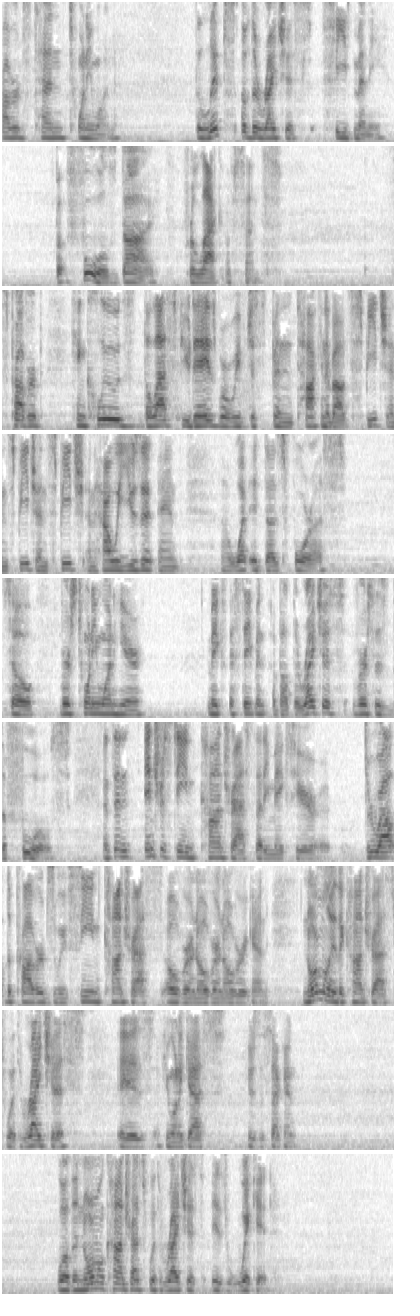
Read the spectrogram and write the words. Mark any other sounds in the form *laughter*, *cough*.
Proverbs 10:21. The lips of the righteous feed many, but fools die for lack of sense. This proverb concludes the last few days where we've just been talking about speech and speech and speech and how we use it and uh, what it does for us. So, verse 21 here makes a statement about the righteous versus the fools. It's an interesting contrast that he makes here. Throughout the Proverbs, we've seen contrasts over and over and over again. Normally, the contrast with righteous is, if you want to guess, here's the second. Well, the normal contrast with righteous is wicked.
